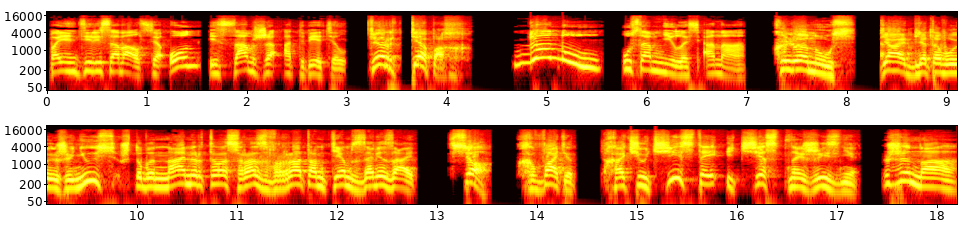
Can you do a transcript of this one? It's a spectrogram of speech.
Поинтересовался он и сам же ответил. «В тертепах!» «Да ну!» – усомнилась она. «Клянусь! Я для того и женюсь, чтобы намертво с развратом тем завязать. Все, хватит! Хочу чистой и честной жизни. Жена,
